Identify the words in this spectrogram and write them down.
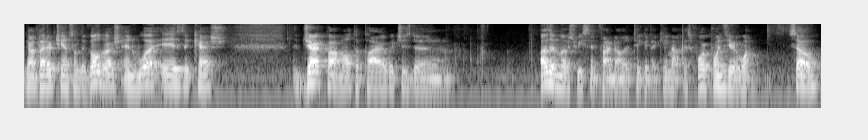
got better chance on the gold rush. And what is the cash the jackpot multiplier which is the other most recent $5 ticket that came out is 4.01 so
